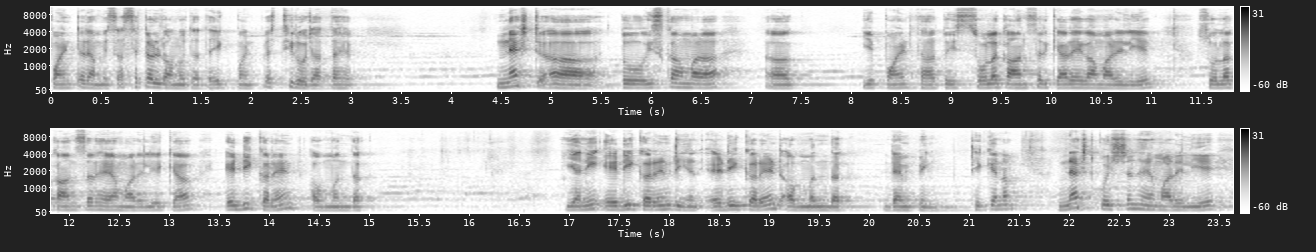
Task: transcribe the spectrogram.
पॉइंटर है हमेशा सेटल डाउन हो जाता है एक पॉइंट पे स्थिर हो जाता है। नेक्स्ट तो इसका हमारा आ, ये पॉइंट था तो इस सोलह का आंसर क्या रहेगा हमारे लिए? सोलह का आंसर है हमारे लिए क्या? एडी करेंट अवमंदक यानी एडी करेंट यानी एडी करेंट अवमंदक डैम्पिंग ठीक है ना? नेक्स्ट क्वेश्चन है हमारे लिए।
